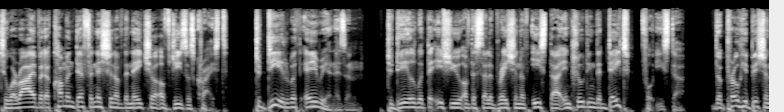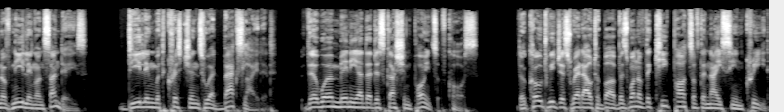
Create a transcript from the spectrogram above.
to arrive at a common definition of the nature of Jesus Christ, to deal with Arianism, to deal with the issue of the celebration of Easter, including the date for Easter, the prohibition of kneeling on Sundays, dealing with Christians who had backslided. There were many other discussion points, of course. The quote we just read out above is one of the key parts of the Nicene Creed,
